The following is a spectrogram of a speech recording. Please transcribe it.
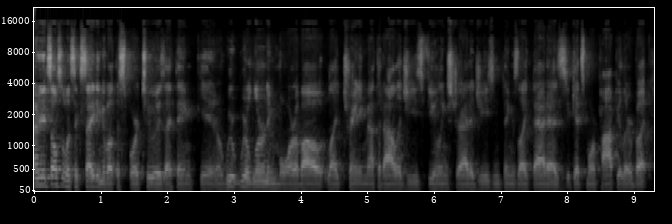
i mean it's also what's exciting about the sport too is i think you know we're, we're learning more about like training methodologies fueling strategies and things like that as it gets more popular but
